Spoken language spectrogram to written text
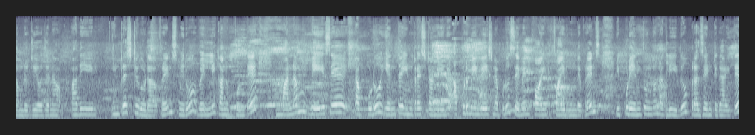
సమృద్ధి యోజన అది ఇంట్రెస్ట్ కూడా. ఫ్రెండ్స్ మీరు వెళ్ళి కనుక్కుంటే మనం వేసేటప్పుడు ఎంత ఇంట్రెస్ట్ అనేది అప్పుడు మేము వేసినప్పుడు సెవెన్ పాయింట్ ఫైవ్ ఉండే. ఫ్రెండ్స్ ఇప్పుడు ఎంత ఉందో నాకు తెలియదు ప్రజెంట్గా అయితే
